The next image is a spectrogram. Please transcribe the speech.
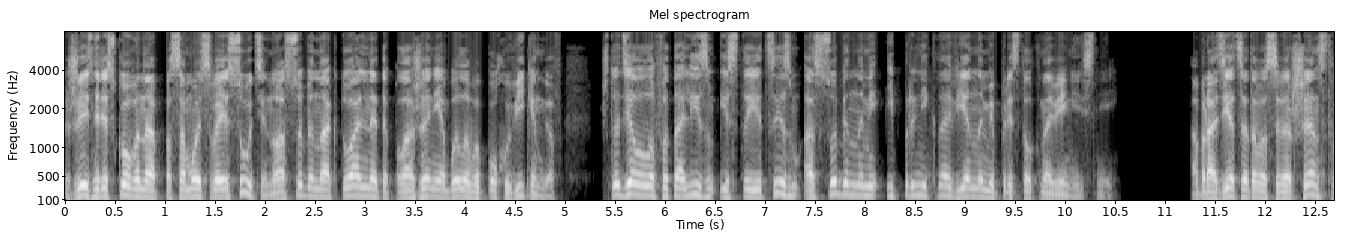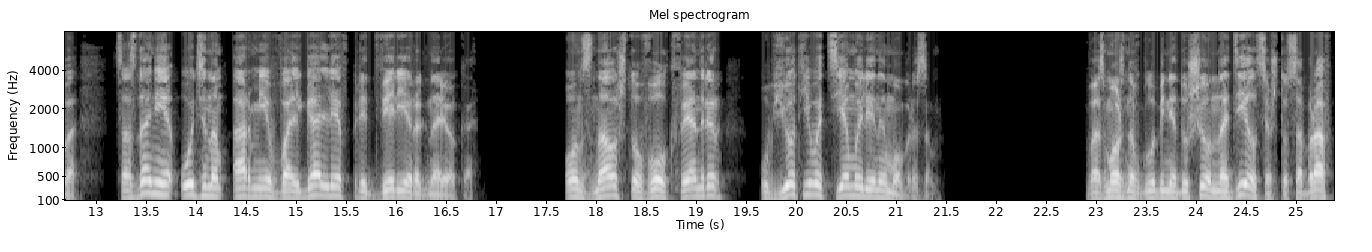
Жизнь рискована по самой своей сути, но особенно актуально это положение было в эпоху викингов, что делало фатализм и стоицизм особенными и проникновенными при столкновении с ней. Образец этого совершенства — создание Одином армии в Вальгалле в преддверии Рагнарёка. Он знал, что волк Фенрир убьет его тем или иным образом. Возможно, в глубине души он надеялся, что, собрав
